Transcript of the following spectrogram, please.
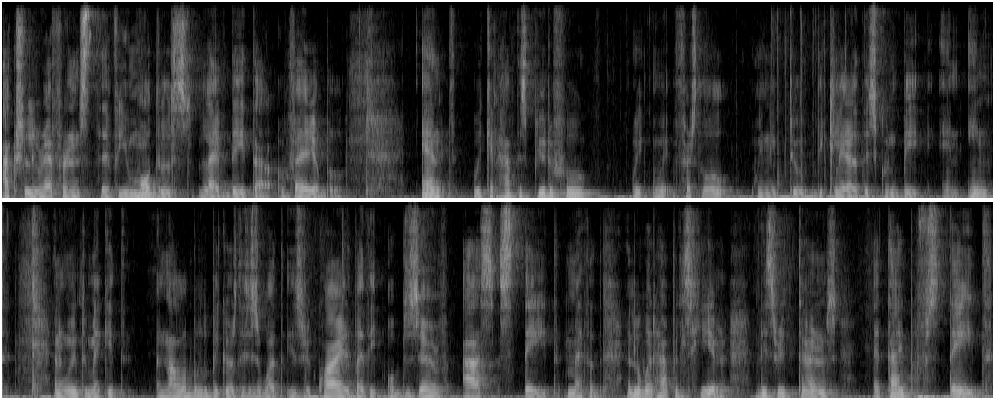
actually reference the view models live data variable. And we can have this beautiful, we, we, first of all, we need to declare this could be an int and I'm going to make it nullable because this is what is required by the observe as state method. And look what happens here. This returns a type of state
